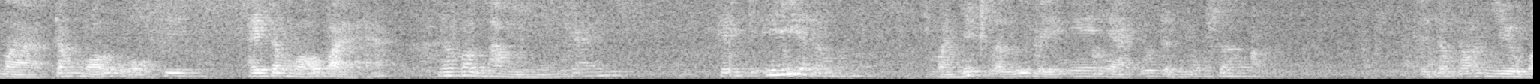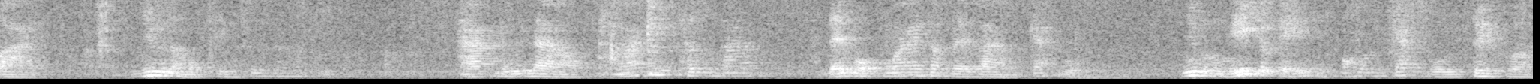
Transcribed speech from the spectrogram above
Mà trong mỗi bộ phim hay trong mỗi bài hát nó có lầm những cái cái, cái ý ở đâu mà nhất là quý vị nghe nhạc của Trịnh Công Sơn. Thì trong đó nhiều bài như là một thiền sư đang nói chuyện. Hạt bụi nào hóa kiếp thân ta để một mai ta về làm cát bụi. Nhưng mà nghĩ cho kỹ thì ôi cát bụi tuyệt vời.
